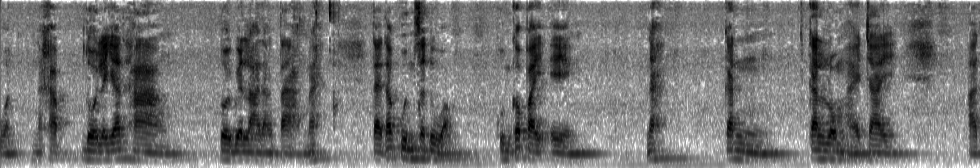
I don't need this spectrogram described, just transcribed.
วรนะครับ โดยระยะทางโดยเวลาต่างๆนะแต่ถ้าคุณสะดวกคุณก็ไปเองนะ กันกันลมหายใจอาจ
